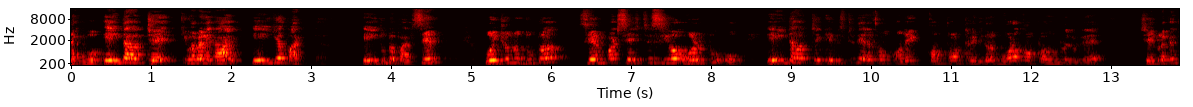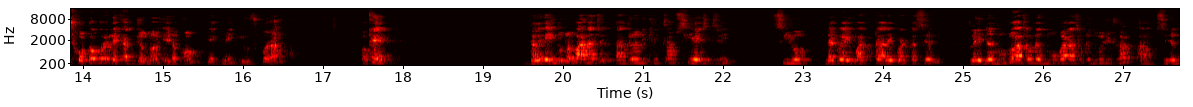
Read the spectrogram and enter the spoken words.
দেখো, এইটা হচ্ছে কীভাবে লেখা হয়? এই যে পার্টটা, এই দুটো পার্ট সেম ওই জন্য দুটো same part CO whole two O এইটা হচ্ছে কেমিস্ট্রিতে এরকম অনেক কম্পাউন্ড থাকে, যেগুলো বড় কম্পাউন্ড গুলোকে, সেগুলোকে ছোট করে লেখার জন্য এরকম টেকনিক ইউজ করা হয়। ওকে তাহলে এই দুটো পার্ট আছে, তার জন্য লিখে লিখলাম সিএইচ থ্রি সিও দেখো এই পার্টটা আর এই পার্টটা সেম তাহলে এটা দুটো আছে বলে দুবার আছে দুই লিখলাম, আর অক্সিজেন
